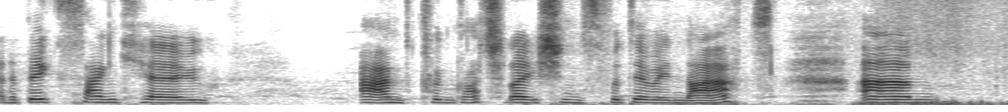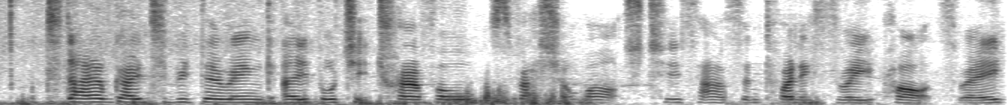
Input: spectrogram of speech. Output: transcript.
and a big thank you and congratulations for doing that. Um, today I'm going to be doing a budget travel special March 2023 part 3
